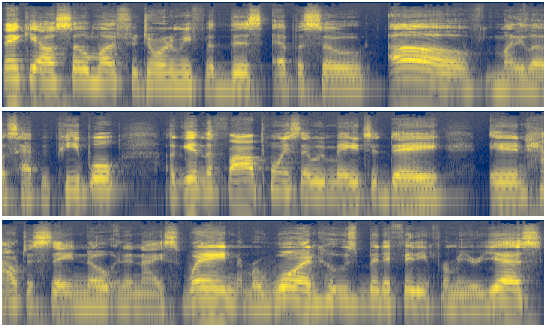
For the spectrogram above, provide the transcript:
Thank y'all so much for joining me for this episode of Money Loves Happy People. Again, the five points that we made today in how to say no in a nice way. Number one, who's benefiting from your yes?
